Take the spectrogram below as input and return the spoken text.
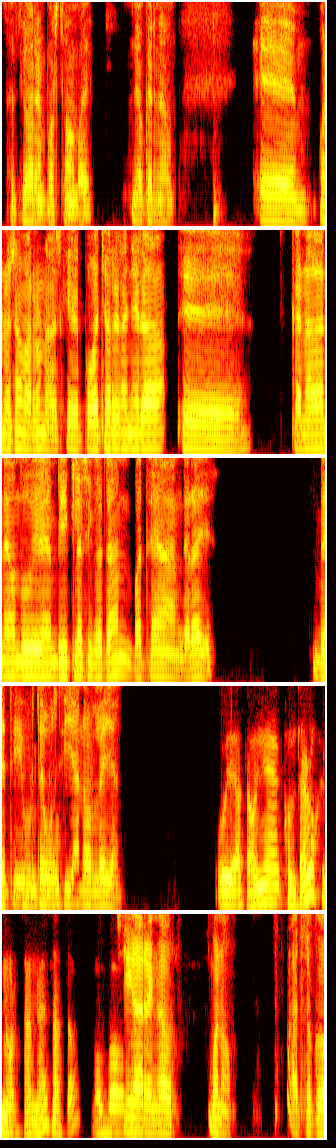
zazpigarren postuan bai, e, okerneon. E, bueno, esan barruna, eske Pogatxarre gainera e, Kanadan egon du diren bi klasikoetan batean garaie. Beti, urte guztian hor leian. Ui, da, eta oina kontralogin hortan, ez, ato? Obo, Seigarren gaur. Bueno, atzoko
